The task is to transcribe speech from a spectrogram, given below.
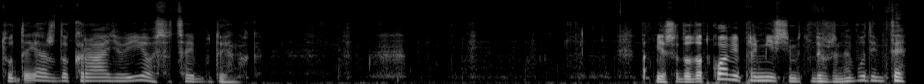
туди аж до краю і ось оцей будинок. Там є ще додаткові приміщення, ми туди вже не будемо йти.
